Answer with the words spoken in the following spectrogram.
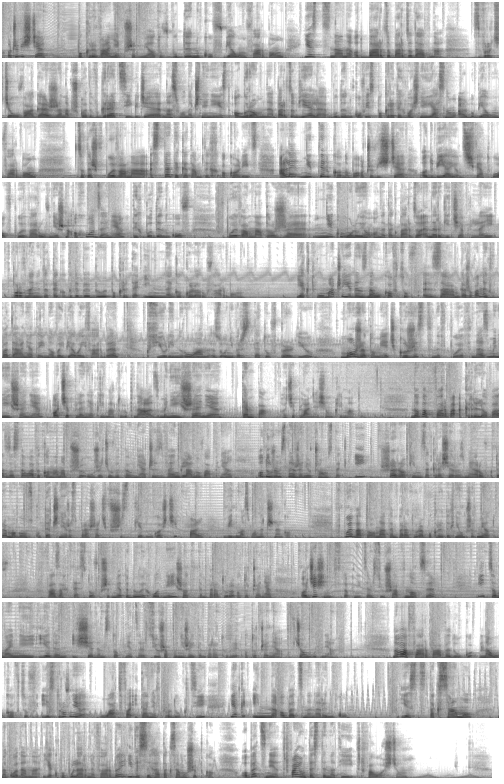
Oczywiście pokrywanie przedmiotów, budynków białą farbą jest znane od bardzo, bardzo dawna. Zwróćcie uwagę, że na przykład w Grecji, gdzie nasłonecznienie jest ogromne, bardzo wiele budynków jest pokrytych właśnie jasną albo białą farbą, co też wpływa na estetykę tamtych okolic, ale nie tylko, no bo oczywiście odbijając światło, wpływa również na ochłodzenie tych budynków, wpływa na to, że nie kumulują one tak bardzo energii cieplnej w porównaniu do tego, gdyby były pokryte innego koloru farbą. Jak tłumaczy jeden z naukowców e, zaangażowanych w badania tej nowej białej farby, Xiulin Ruan z Uniwersytetu w Purdue, może to mieć korzystny wpływ na zmniejszenie ocieplenia klimatu lub na zmniejszenie tempa ocieplania się klimatu. Nowa farba akrylowa została wykonana przy użyciu wypełniaczy z węglanu wapnia o dużym stężeniu cząstek i szerokim zakresie rozmiarów, które mogą skutecznie rozpraszać wszystkie długości fal widma słonecznego. Wpływa to na temperaturę pokrytych nią przedmiotów. W fazach testów przedmioty były chłodniejsze od temperatury otoczenia o 10 stopni Celsjusza w nocy i co najmniej 1,7 stopnia Celsjusza poniżej temperatury otoczenia w ciągu dnia. Nowa farba według naukowców jest równie łatwa i tania w produkcji jak inne obecne na rynku. Jest tak samo nakładana jak popularne farby i wysycha tak samo szybko. Obecnie trwają testy nad jej trwałością.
